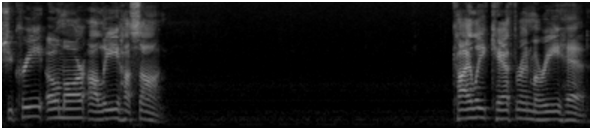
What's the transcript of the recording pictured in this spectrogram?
Shukri Omar Ali Hassan. Kylie Catherine Marie Head.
